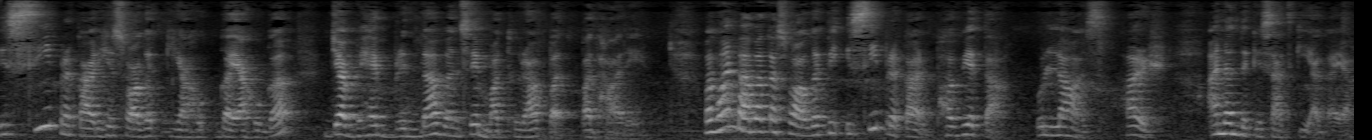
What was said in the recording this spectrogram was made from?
इसी प्रकार ही स्वागत किया हो, गया होगा, जब वह वृंदावन से मथुरा पधारे। भगवान बाबा का स्वागत भी इसी प्रकार भव्यता, उल्लास, हर्ष, आनंद के साथ किया गया।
